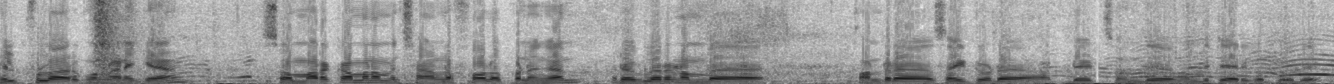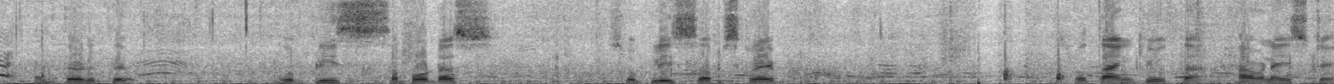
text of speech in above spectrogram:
ஹெல்ப்ஃபுல்லாக இருக்கும்னு நினைக்கிறேன். ஸோ மறக்காமல் நம்ம சேனலை ஃபாலோ பண்ணுங்கள் ரெகுலராக நம்ம பண்ணுற சைட்டோட அப்டேட்ஸ் வந்து வந்துகிட்டே இருக்க போகுது. அடுத்தடுத்து. So please support us so please subscribe so thank you have a nice day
